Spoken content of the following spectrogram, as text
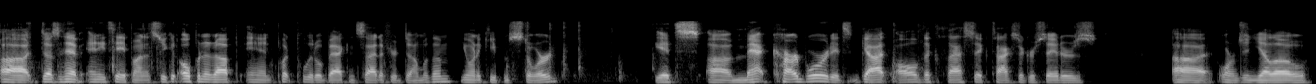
uh, doesn't have any tape on it, so you can open it up and put Pluto back inside if you're done with them. You want to keep them stored. It's uh, matte cardboard. It's got all the classic Toxic Crusaders uh, orange and yellow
